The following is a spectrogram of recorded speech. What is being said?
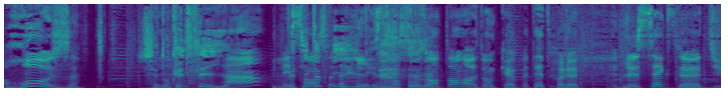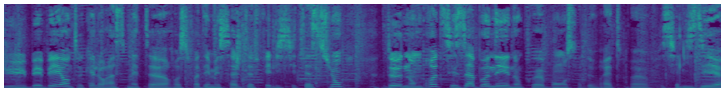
rose. C'est donc une fille. Hein Une les petite fille. sous-entendre donc euh, peut-être le, le sexe euh, du bébé. En tout cas, Laura Smet euh, reçoit des messages de félicitations de nombreux de ses abonnés. Donc euh, bon, ça devrait être officialisé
